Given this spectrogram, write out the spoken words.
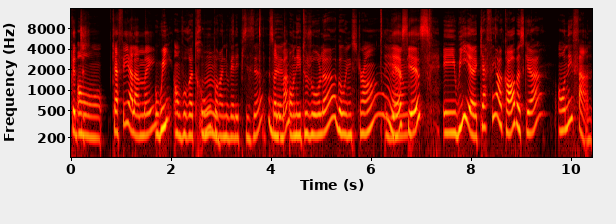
Que On... Café à la main. Oui, on vous retrouve Mm. pour un nouvel épisode. Absolument. On est toujours là, going strong. Yes, Euh, yes. Et oui, euh, café encore, parce que hein, on est fan.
